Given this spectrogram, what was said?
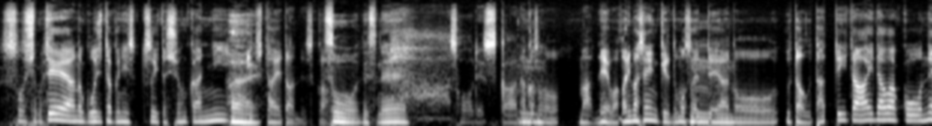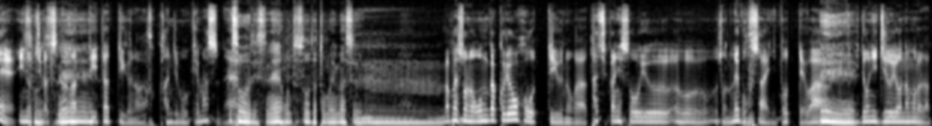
そしてあのご自宅に着いた瞬間に息絶えたんですか、はい、そうですね。そうですか。なんかその、まあね、分かりませんけれども、そうやって、あの歌を歌っていた間はこう、ね、命がつながっていたっていうような感じも受けますね。そうですね、本当そうだと思います。うん。やっぱりその音楽療法っていうのが、確かにそういうその、ね、ご夫妻にとっては、非常に重要なものだっ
